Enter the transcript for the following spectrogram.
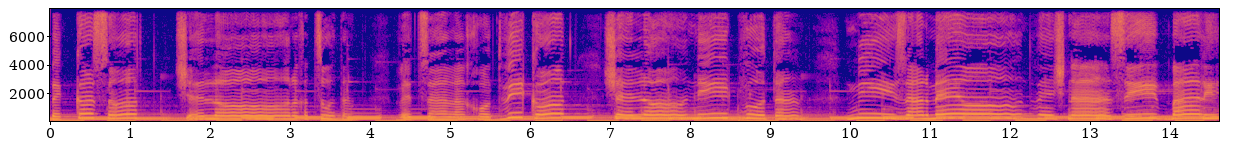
בכוסות שלא רחצו אותן, וצלחות דביקות שלא נגבו אותן. נזהר מאוד, וישנה סיבה לי,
